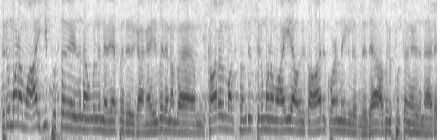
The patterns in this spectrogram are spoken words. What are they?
திருமணம் ஆகி புத்தகம் எழுதினவங்களும் நிறைய பேர் இருக்காங்க. இவர் நம்ம காரல் மார்க்ஸ் வந்து திருமணம் ஆகி அவருக்கு ஆறு குழந்தைகள் இருந்தது. அவர் புத்தகம் எழுதினார்.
